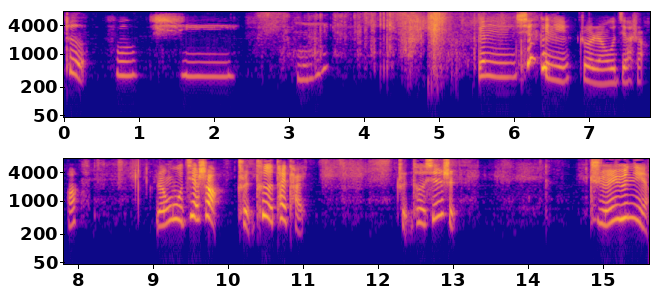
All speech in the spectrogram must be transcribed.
特夫妻。嗯 跟先给你做人物介绍啊，人物介绍：蠢特太太、蠢特先生、卷羽鸟、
